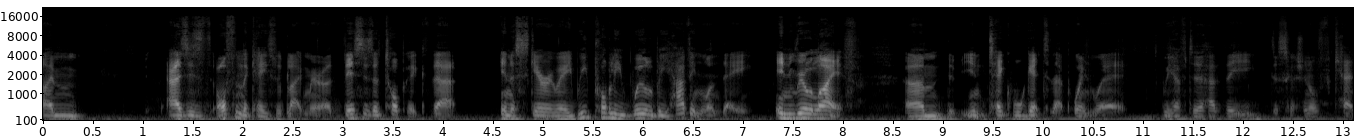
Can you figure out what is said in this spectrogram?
I'm, as is often the case with Black Mirror. This is a topic that, in a scary way, we probably will be having one day in real life. Um, tech will get to that point where we have to have the discussion of can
